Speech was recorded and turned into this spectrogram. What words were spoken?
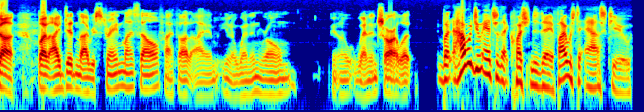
uh, but I didn't. I restrained myself. I thought I am, you know, when in Rome, you know, when in Charlotte. But how would you answer that question today if I was to ask you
